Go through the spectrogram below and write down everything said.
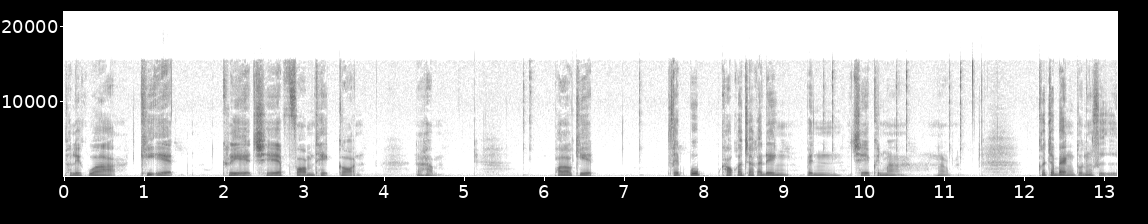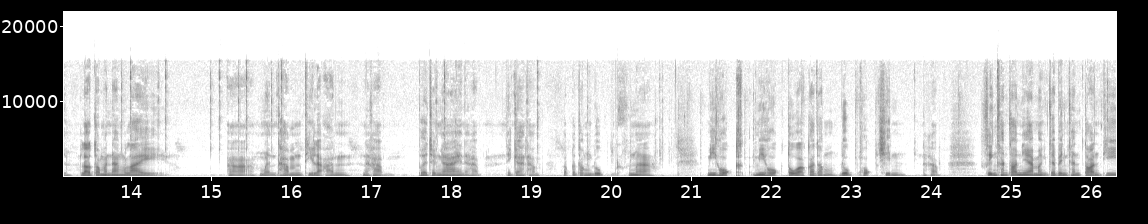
เขาเรียกว่า create create shape form text ก่อนนะครับ พอเรา create เสร็จปุ๊บเขาก็จะกระเด้งเป็นเชฟขึ้นมานะครับ ก็จะแบ่งตัวหนังสือ เราต้องมานั่งไล่เหมือนทำทีละอันนะครับ เพื่อจะง่ายนะครับ ในการทำเราก็ต้องดุบขึ้นมา มี 6 มี 6 ตัวก็ต้องดุบ6 ชิ้นนะครับ ซึ่งขั้นตอนนี้มันจะเป็นขั้นตอนที่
